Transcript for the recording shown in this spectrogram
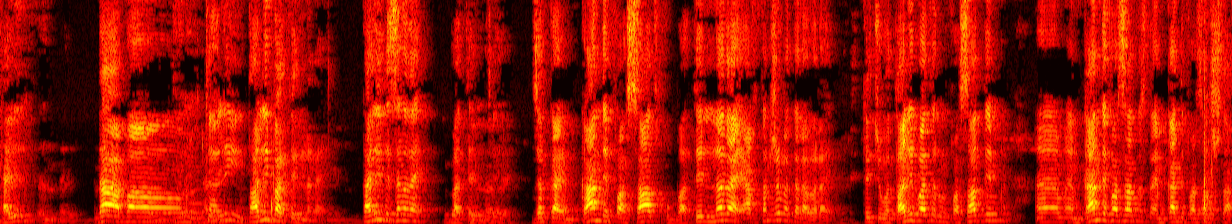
دلیل دا دلیل باطل نه دی دلیل د سره دی باطل نه دی ځکه امکان د فساد خو باطل نه دی اختن شبه تل ولای ته چې و طالب باطل فساد د امکان د فساد نشته امکان د فساد شته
